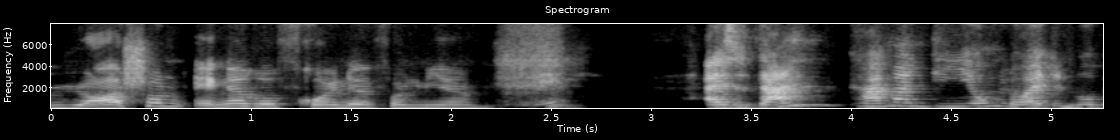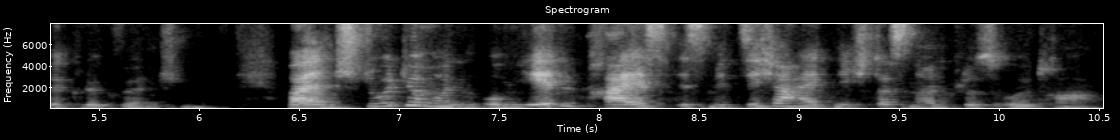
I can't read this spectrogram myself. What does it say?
ja schon engere Freunde von mir. Okay. Also dann kann man die jungen Leute nur beglückwünschen, weil ein Studium um, um jeden Preis ist mit Sicherheit nicht das Nonplusultra.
